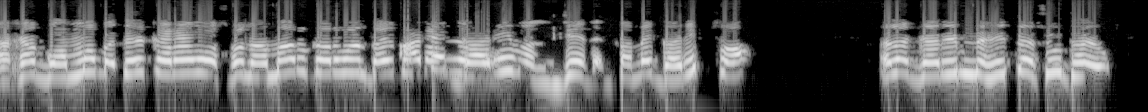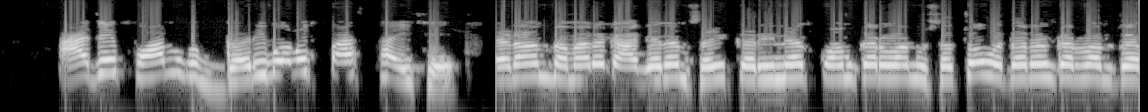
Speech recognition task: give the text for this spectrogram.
આખા ગામમાં બધે કરાવો છો ને અમારું કરવાનું થાય ગરીબ જે તમે ગરીબ છો? એટલે ગરીબ નહીં તો શું થયું? આ જે ફોર્મ ગરીબોનું જ પાસ થાય છે. મેડમ તમારે કાગળ સહી કરીને કોમ કરવાનું છે. વધારણ વધારે કરવાનું છે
